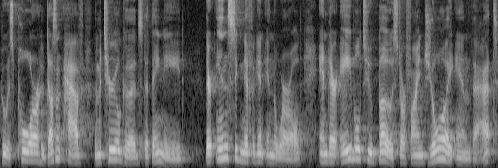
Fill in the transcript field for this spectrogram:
who is poor, who doesn't have the material goods that they need. They're insignificant in the world, and they're able to boast or find joy in that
